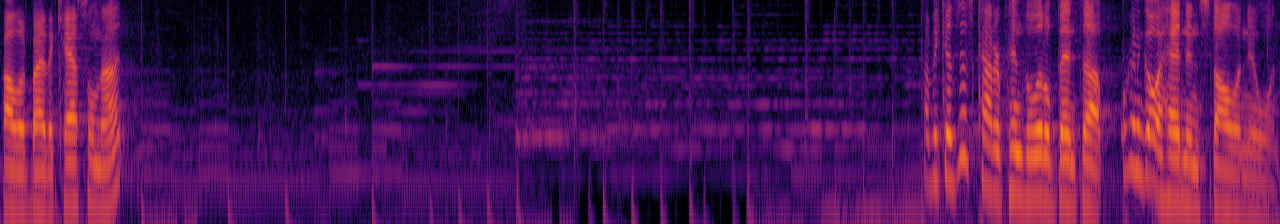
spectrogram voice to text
followed by the castle nut. Because this cotter pin's a little bent up, we're going to go ahead and install a new one.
